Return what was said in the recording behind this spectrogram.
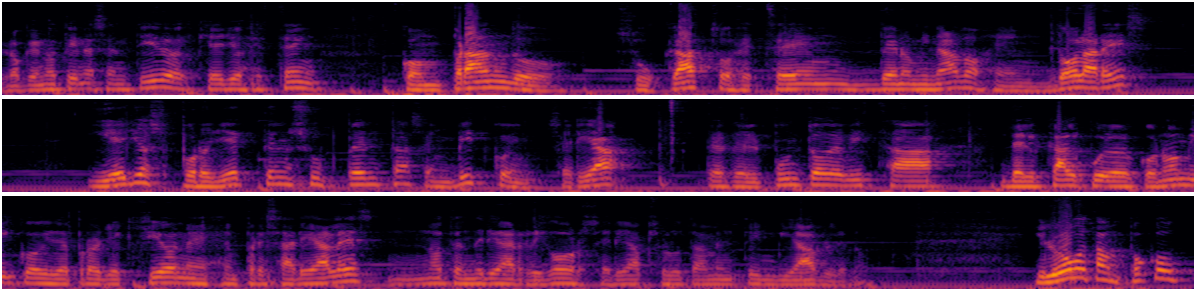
Lo que no tiene sentido es que ellos estén comprando, sus gastos estén denominados en dólares y ellos proyecten sus ventas en Bitcoin. Sería, desde el punto de vista del cálculo económico y de proyecciones empresariales, no tendría rigor, sería absolutamente inviable. Y luego tampoco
